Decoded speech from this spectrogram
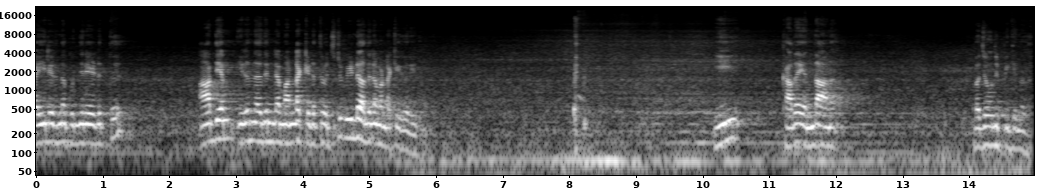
കയ്യിലിരുന്ന കുഞ്ഞിനെ എടുത്ത് ആദ്യം ഇരുന്നതിന്റെ മണ്ടക്കെടുത്ത് വെച്ചിട്ട് വീണ്ടും അതിന്റെ മണ്ടയ്ക്ക് കയറിയിരുന്നു. ഈ കഥ എന്താണ് പ്രചോദിപ്പിക്കുന്നത്?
